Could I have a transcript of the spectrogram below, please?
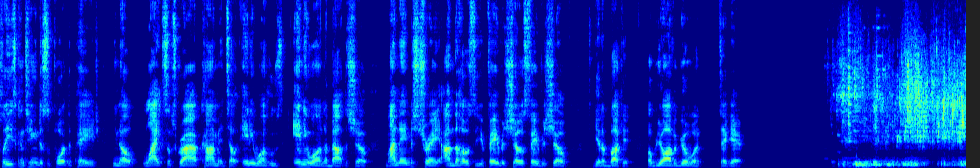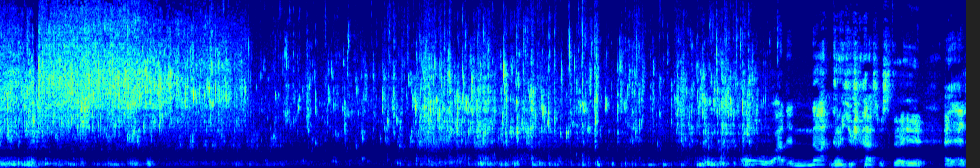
please continue to support the page. You know, like, subscribe, comment, tell anyone who's anyone about the show. My name is Trey. I'm the host of your favorite show's favorite show, Get a Bucket. Hope you all have a good one. Take care. Oh, I did not know you guys were still here. As, as,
